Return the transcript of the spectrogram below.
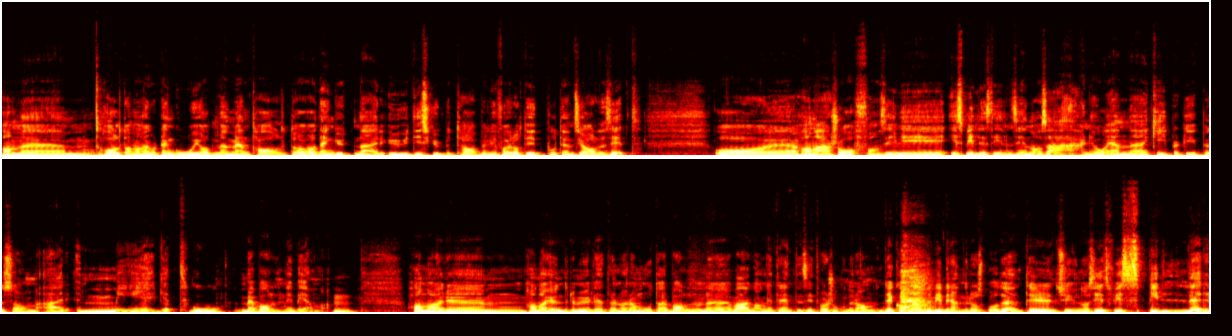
han holdt han har gjort en god jobb med mentalt, og den gutten er udiskubitabel i forhold til potensialet sitt. Og eh, han er så offensiv i, i spillestilen sin, og så er han jo en eh, keepertype som er meget god med ballen i bena. Han har, eh, han har 100 muligheter når han mottar ballen eh, hver gang i trente situasjoner. Han, det kan hende vi brenner oss på det, til syvende og sist. Vi spiller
